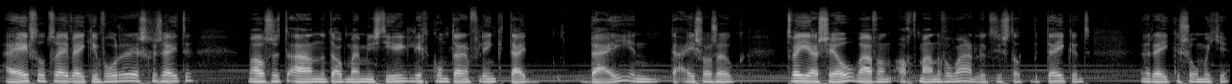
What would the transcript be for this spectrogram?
Hij heeft al twee weken in voorarrest gezeten. Maar als het aan het Openbaar Ministerie ligt, komt daar een flinke tijd bij. En de eis was ook twee jaar cel, waarvan acht maanden voorwaardelijk. Dus dat betekent een rekensommetje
